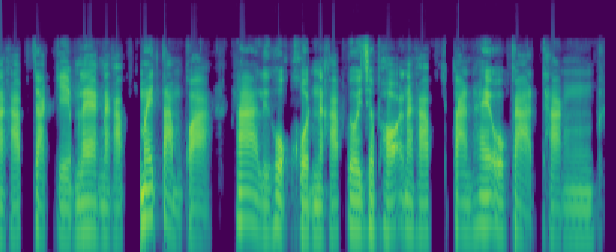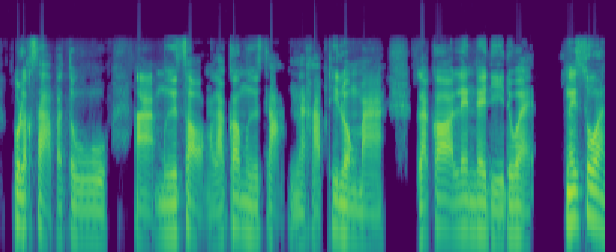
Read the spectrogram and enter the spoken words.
นะครับจากเกมแรกนะครับไม่ต่ำกว่า 5 หรือ 6 คนนะครับโดยเฉพาะนะครับการให้โอกาสทางผู้รักษาประตูอ่ามือ 2 แล้วก็มือ3นะครับที่ลงมา แล้วก็เล่นได้ดีด้วย ในส่วน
